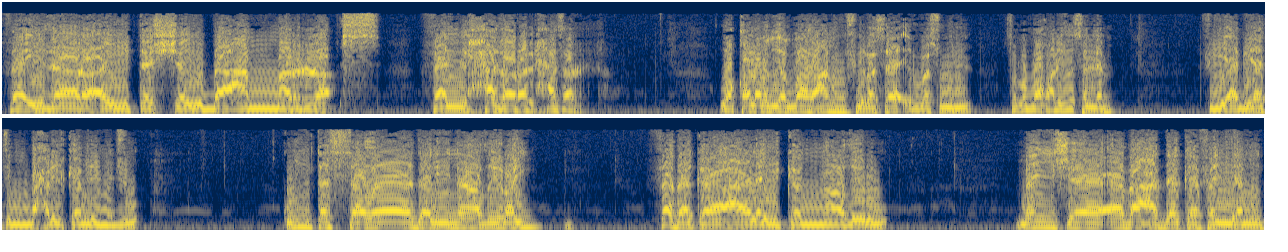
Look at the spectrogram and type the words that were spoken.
فإذا رأيت الشيب عم الرأس فالحذر الحذر. وقال رضي الله عنه في رسائل الرسول صلى الله عليه وسلم في أبيات من بحر الكامل المجزوء كنت السواد لناظري فبكى عليك الناظر. من شاء بعدك فليمت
